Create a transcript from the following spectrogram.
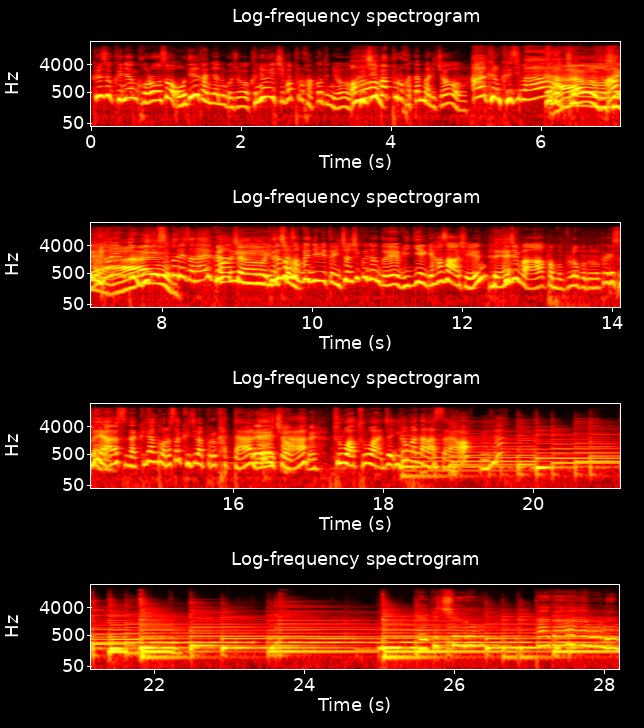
그래서 그냥 걸어서 어딜 갔냐는 거죠. 그녀의 집 앞으로 갔거든요. 어. 그집 앞으로 갔단 말이죠. 아, 그럼 그 집 앞. 그렇죠. 아. 이 노래는 또 아유. 미기 씨 노래잖아요. 거의. 그렇죠. 이재성 그렇죠. 선배님이 또 2019년도에 위기에게 하사하신 네. 그집 앞 한번 불러보도록 하겠습니다. 네, 알았습니다. 그냥 걸어서 그 집 앞으로 갔다. 네, 그렇죠. 자, 네. 들어와, 들어와. 이제 이것만 남았어요. 음흠. 별빛으로 다가오는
